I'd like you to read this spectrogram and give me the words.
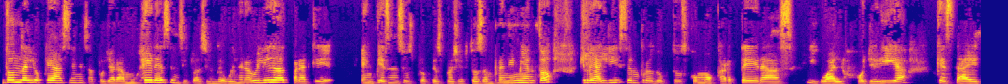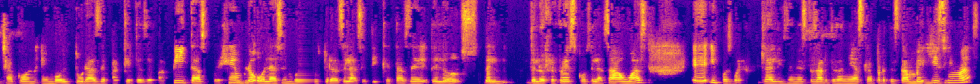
donde lo que hacen es apoyar a mujeres en situación de vulnerabilidad para que empiecen sus propios proyectos de emprendimiento, realicen productos como carteras, igual joyería, que está hecha con envolturas de paquetes de papitas, por ejemplo, o las envolturas de las etiquetas de, los, de los refrescos, de las aguas. Eh, y pues bueno, realicen estas artesanías que aparte están bellísimas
